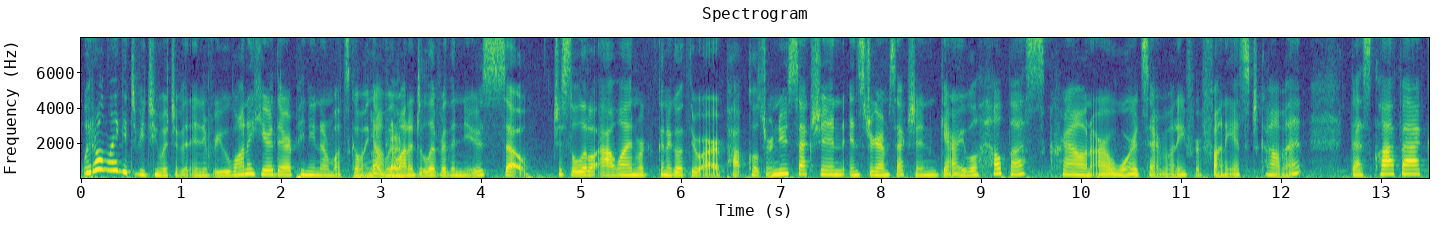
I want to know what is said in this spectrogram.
we don't like it to be too much of an interview. We want to hear their opinion on what's going on. We want to deliver the news. So just a little outline. We're going to go through our pop culture news section, Instagram section. Gary will help us crown our award ceremony for funniest comment, best clapback.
